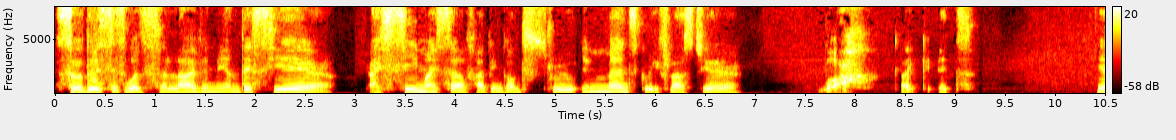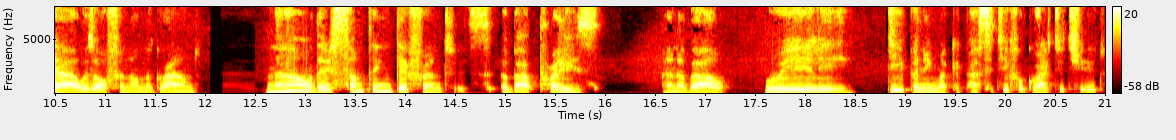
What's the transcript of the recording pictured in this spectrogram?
So, this is what's alive in me. And this year, I see myself having gone through immense grief last year. Blah, like it, yeah, I was often on the ground. Now there's something different. It's about praise and about really deepening my capacity for gratitude,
